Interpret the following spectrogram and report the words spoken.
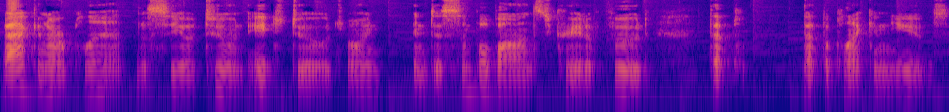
Back in our plant, the CO2 and H2O join into simple bonds to create a food that, that the plant can use,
